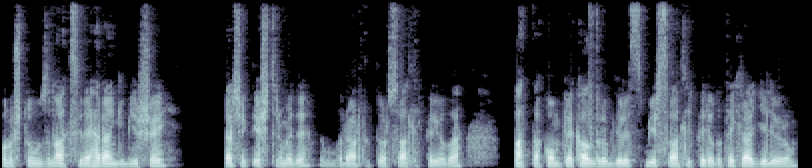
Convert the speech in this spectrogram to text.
konuştuğumuzun aksine herhangi bir şey gerçekleştirmedi. Bunları artık 4 saatlik periyoda hatta komple kaldırabiliriz. 1 saatlik periyoda tekrar geliyorum.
